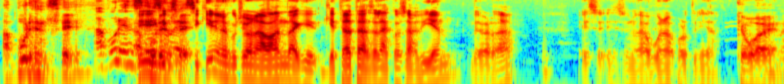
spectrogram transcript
apúrense. Apúrense. Sí, sí, Apúrense. si quieren escuchar una banda que, que trata de hacer las cosas bien, de verdad, es, es una buena oportunidad. Qué bueno,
